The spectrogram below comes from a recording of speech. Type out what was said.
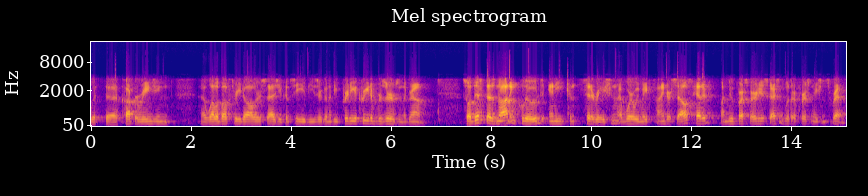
with the copper ranging well above $3, as you can see, these are gonna be pretty accretive reserves in the ground. So this does not include any consideration of where we may find ourselves headed on New Prosperity discussions with our First Nations friends.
